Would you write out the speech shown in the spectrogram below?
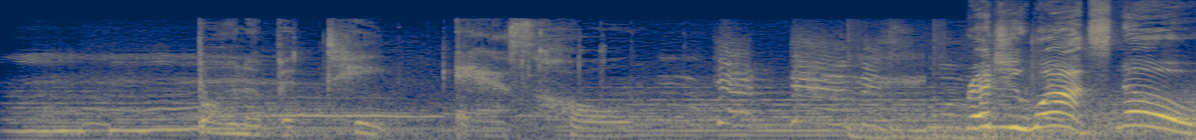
Bon appetit, asshole. Reggie Watts, no!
